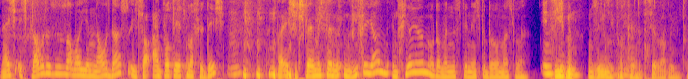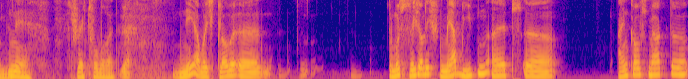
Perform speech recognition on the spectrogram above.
Na, ich, ich glaube, das ist aber genau das. Ich antworte jetzt mal für dich. Mhm. Weil ich stelle mich dann in wie vielen Jahren? In vier Jahren oder wann ist die nächste Bürgermeisterin? In sieben. In sieben, sieben okay. Du bist ja überhaupt nicht informiert. Nee, schlecht vorbereitet. Ja. Nee, aber ich glaube, äh, du musst sicherlich mehr bieten als äh, Einkaufsmärkte,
